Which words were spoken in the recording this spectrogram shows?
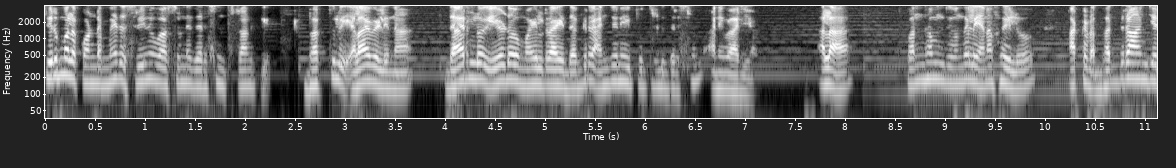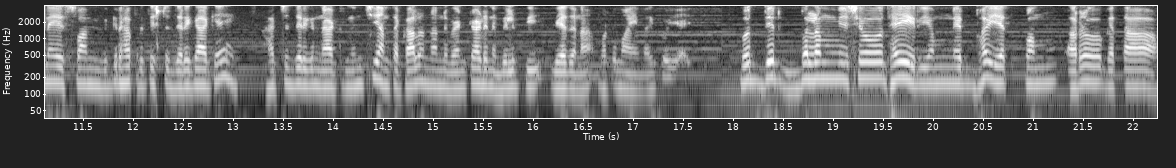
తిరుమల కొండ మీద శ్రీనివాసుడిని దర్శించడానికి భక్తులు ఎలా వెళ్ళినా దారిలో ఏడో మైల్ రాయి దగ్గర అంజనేయ పుత్రుడి దర్శనం అనివార్యం. అలా పంతొమ్మిది వందల ఎనభైలో అక్కడ భద్రాంజనేయ స్వామి విగ్రహ ప్రతిష్ఠ జరిగాకే హత్య జరిగిన నాటి నుంచి అంతకాలం నన్ను వెంటాడిన వెలిపి వేదన మటుమాయమైపోయాయి. బుద్ధిర్బలం యశోధైర్యం నిర్భయత్వం అరోగత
